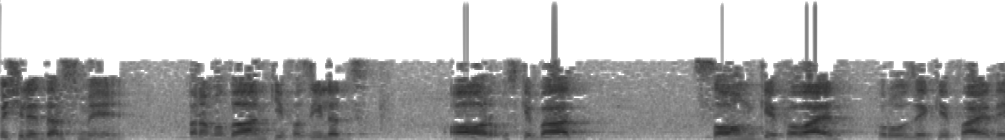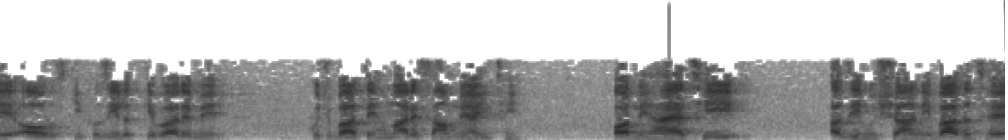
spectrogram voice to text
पिछले दर्स में रमदान की फजीलत और उसके बाद सौम के फवायद, रोज़े के फ़ायदे और उसकी फजीलत के बारे में कुछ बातें हमारे सामने आई थीं। और निहायत ही अजीम शान इबादत है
